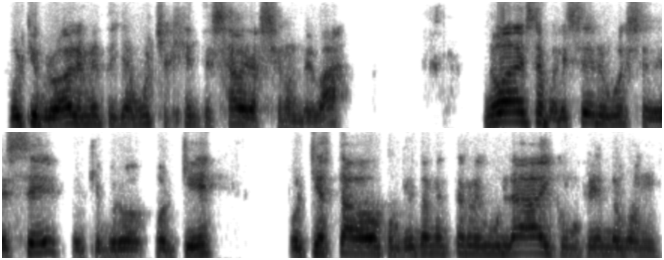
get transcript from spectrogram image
porque probablemente ya mucha gente sabe hacia dónde va. No va a desaparecer USDC porque, porque, porque ha estado completamente regulada y cumpliendo con,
